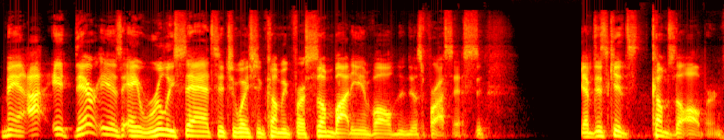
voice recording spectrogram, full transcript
man, I, it, there is a really sad situation coming for somebody involved in this process. If this kid comes to Auburn,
